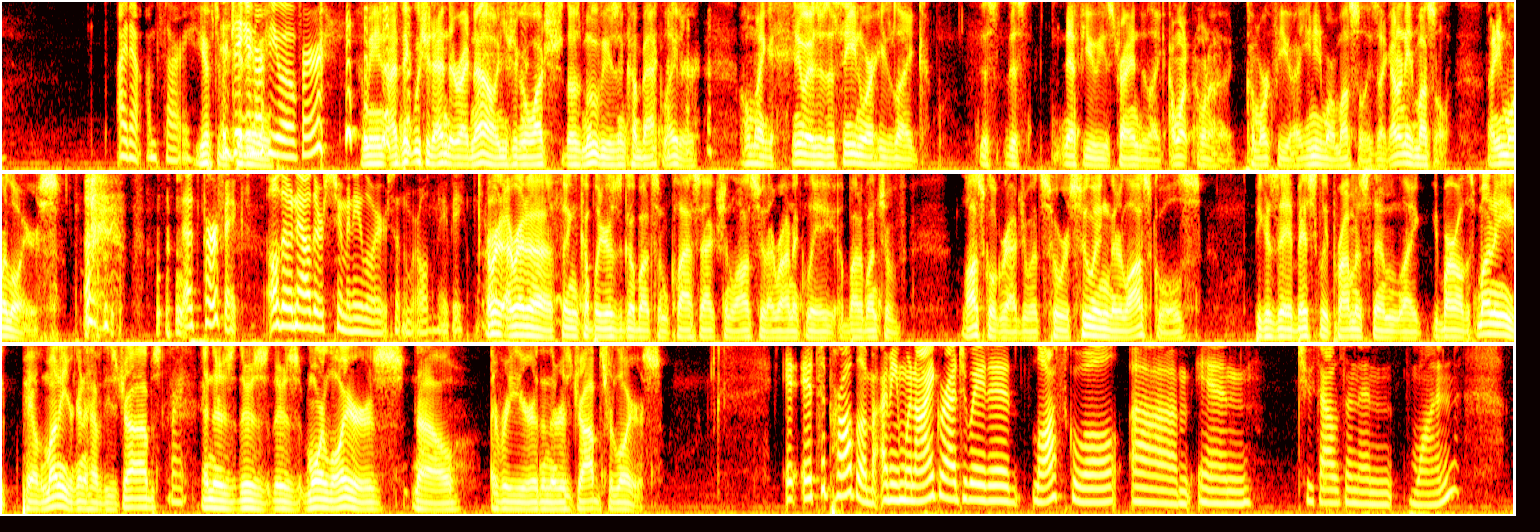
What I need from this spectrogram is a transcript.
I don't. I'm sorry. You have to be Is the kidding me. interview over? I mean, I think we should end it right now, and you should go watch those movies and come back later. Oh my god! Anyways, there's a scene where he's like, this this nephew, he's trying to like, I want I want to come work for you. You need more muscle. He's like, I don't need muscle. I need more lawyers. That's perfect. Although now there's too many lawyers in the world. Maybe. I read I read a thing a couple years ago about some class action lawsuit, ironically, about a bunch of law school graduates who were suing their law schools because they had basically promised them like you borrow all this money, you pay all the money, you're going to have these jobs, Right. and there's there's there's more lawyers now every year than there is jobs for lawyers. It, it's a problem. I mean, when I graduated law school um, in 2001,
